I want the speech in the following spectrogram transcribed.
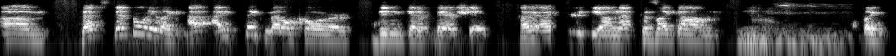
Um, that's definitely like I, I think metalcore didn't get a fair shake. I, I agree with you on that because like um like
